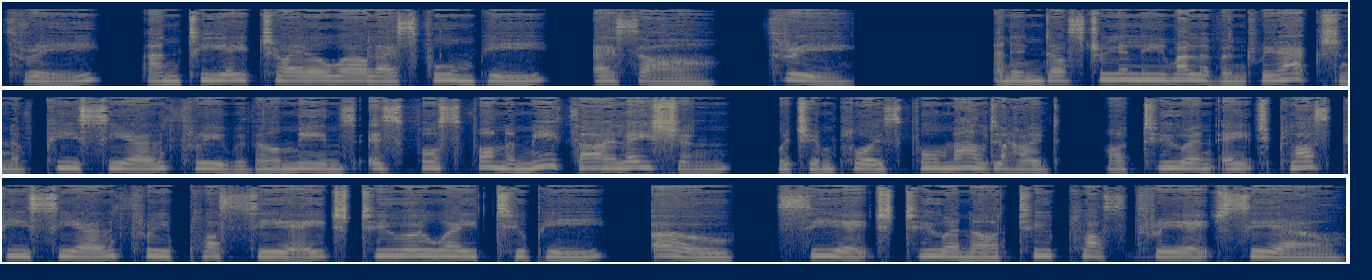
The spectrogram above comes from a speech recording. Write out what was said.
3, and THIOLS form P, SR, 3. An industrially relevant reaction of PCl3 with amines is phosphonomethylation, which employs formaldehyde, R2NH plus PCl3 plus CH2OA2P, O, CH2NR2 plus 3HCl.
